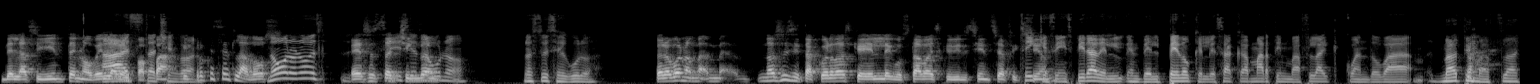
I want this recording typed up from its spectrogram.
de la siguiente novela Ah, del está papá. chingón. Que creo que esa es la 2. No, no, no. Es, Eso está sí, sí es la chingón. uno. No estoy seguro. Pero bueno, no sé si te acuerdas que a él le gustaba escribir ciencia Sí, ficción. que se inspira del, del pedo que le saca Martin McFly cuando va... Martin McFly.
